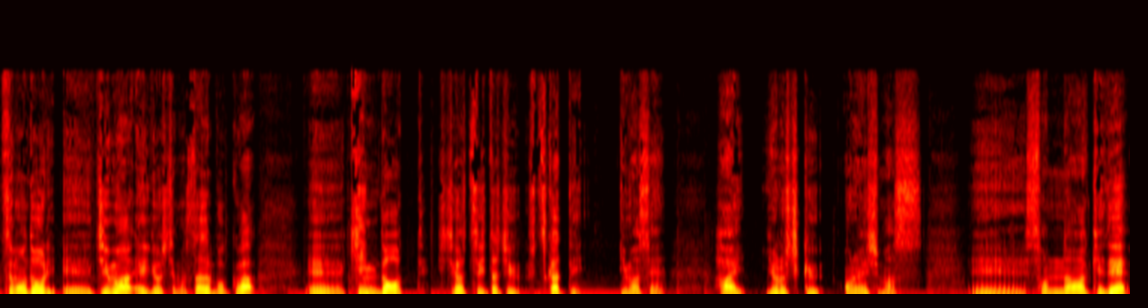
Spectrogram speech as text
つも通り、えー、ジムは営業してます。ただ僕は、えー、金土って7月1日2日っていません。はいよろしくお願いします、えー、そんなわけで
